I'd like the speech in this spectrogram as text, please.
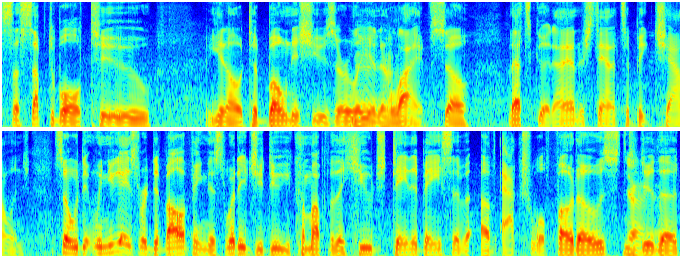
susceptible to you know to bone issues early Yeah, in their yeah. life. So. That's good. I understand it's a big challenge. So, when you guys were developing this, what did you do? You come up with a huge database of, of actual photos to Yeah, do the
